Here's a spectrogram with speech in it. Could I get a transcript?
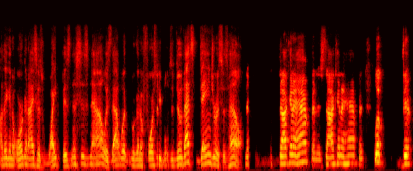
are they going to organize as white businesses now? Is that what we're going to force people to do? That's dangerous as hell. It's not going to happen. It's not going to happen. Look, there,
